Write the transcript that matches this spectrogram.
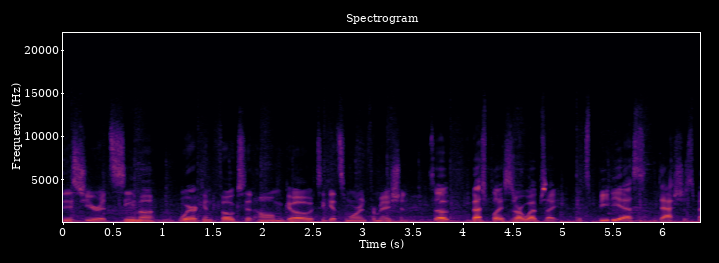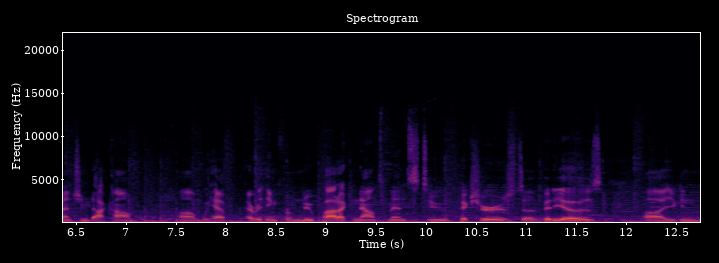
this year at SEMA, where can folks at home go to get some more information? So best place is our website. It's bds-suspension.com. Um, we have everything from new product announcements to pictures to videos. Uh, you can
